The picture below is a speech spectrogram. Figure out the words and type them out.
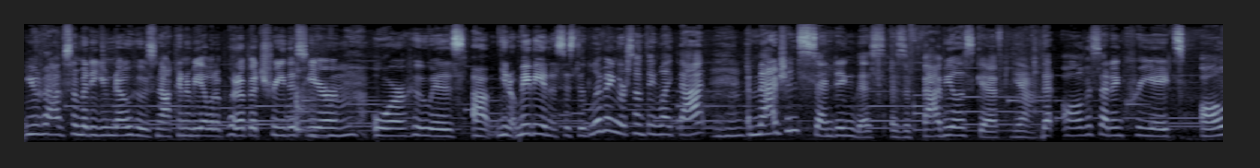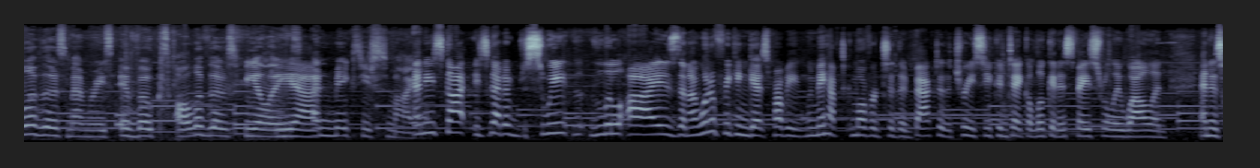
you have somebody you know who's not going to be able to put up a tree this year, mm -hmm. or who is, um, you know, maybe in assisted living or something like that. Mm -hmm. Imagine sending this as a fabulous gift yeah. that all of a sudden creates all of those memories, evokes all of those feelings, yeah. and makes you smile. And he's got he's got a sweet little eyes, and I wonder if we can get probably we may have to come over to the back to the tree so you can take a look at his face really well and and his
